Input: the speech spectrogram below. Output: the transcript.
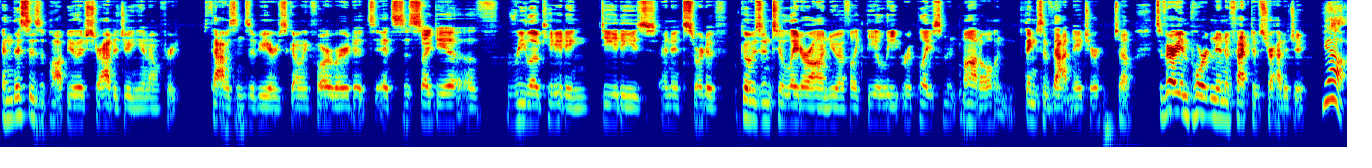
And this is a popular strategy, you know, for thousands of years going forward. It's it's this idea of relocating deities and it sort of goes into later on you have like the elite replacement model and things of that nature so it's a very important and effective strategy Yeah,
